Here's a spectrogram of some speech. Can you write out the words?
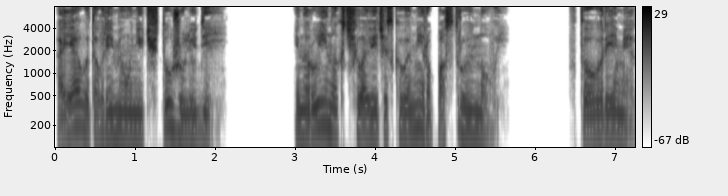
А я в это время уничтожу людей. И на руинах человеческого мира построю новый. В то время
